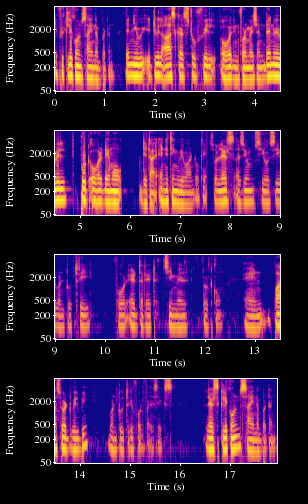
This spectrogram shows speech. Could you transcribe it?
If we click on sign up button, then you it will ask us to fill over information. Then we will put over demo data, anything we want. Okay. So let's assume coc1234 at the rate gmail.com and password will be 123456. Let's click on sign up button.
